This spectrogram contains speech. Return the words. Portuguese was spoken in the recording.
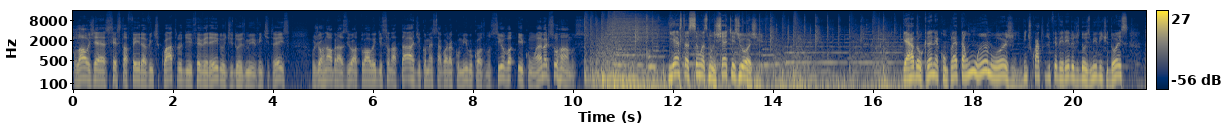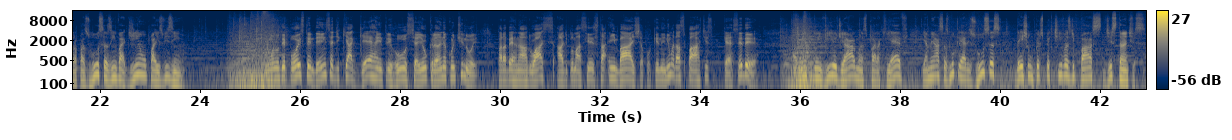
Olá, hoje é sexta-feira, 24 de fevereiro de 2023. O Jornal Brasil Atual, edição da tarde, começa agora comigo, Cosmo Silva, e com Emerson Ramos. E estas são as manchetes de hoje. Guerra da Ucrânia completa um ano hoje. Em 24 de fevereiro de 2022, tropas russas invadiam o país vizinho. Um ano depois, tendência de que a guerra entre Rússia e Ucrânia continue. Para Bernardo Aches, a diplomacia está em baixa, porque nenhuma das partes quer ceder. Aumento do envio de armas para Kiev e ameaças nucleares russas deixam perspectivas de paz distantes.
